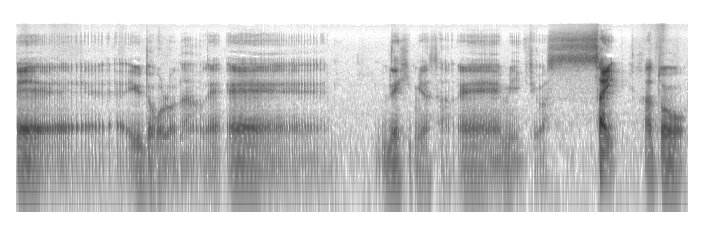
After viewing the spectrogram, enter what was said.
えーいうところなので、えーぜひ皆さん、えー見に来てください。あと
